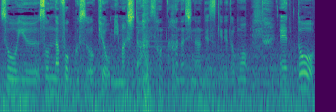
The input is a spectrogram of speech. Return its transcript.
そういうそんなフォックスを今日見ました。そんな話なんですけれども。えっと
